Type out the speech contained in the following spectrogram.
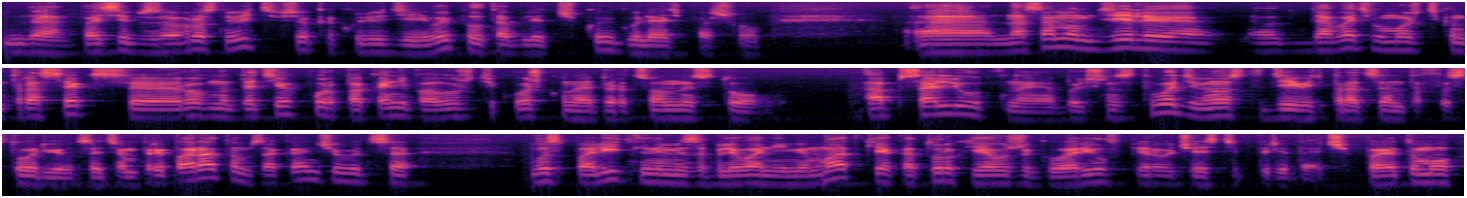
Да, спасибо за вопрос. Ну, видите, все как у людей. Выпил таблеточку и гулять пошел. А, на самом деле, э, давать вы можете контрасекс э, ровно до тех пор, пока не положите кошку на операционный стол абсолютное большинство, 99% истории вот с этим препаратом заканчивается воспалительными заболеваниями матки, о которых я уже говорил в первой части передачи. Поэтому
